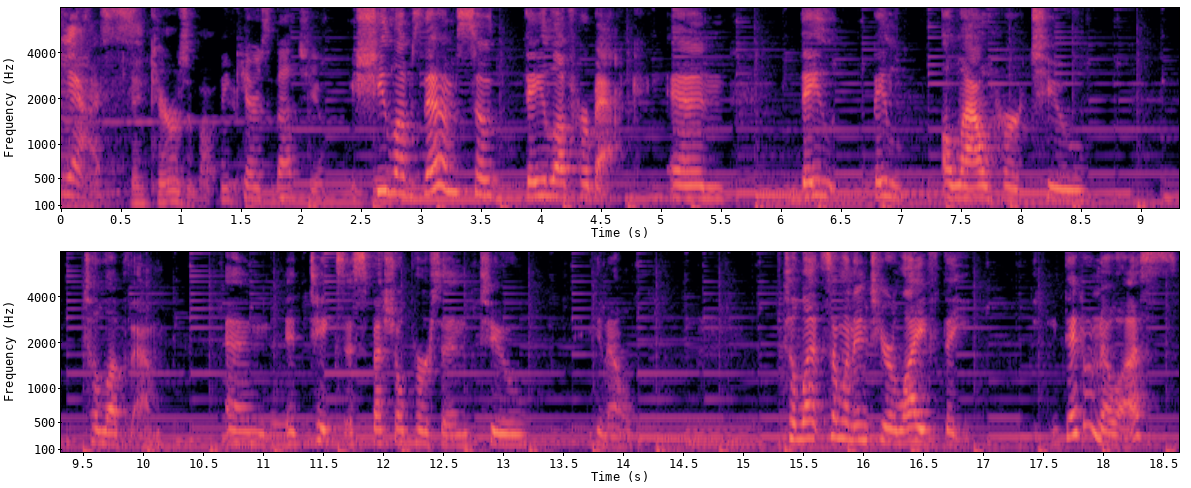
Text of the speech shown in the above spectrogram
Yes. And cares about and you. cares about you? She loves them, so they love her back, and they they allow her to to love them, and it takes a special person to, you know, to let someone into your life that they don't know us.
